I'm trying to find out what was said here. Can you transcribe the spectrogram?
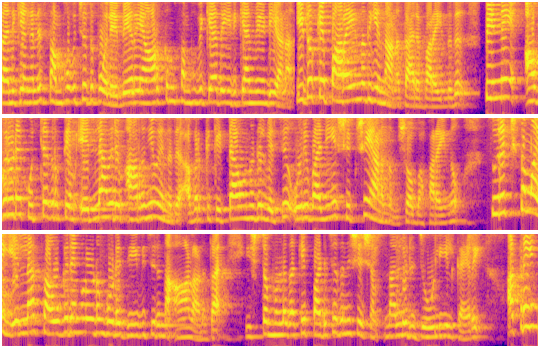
തനിക്ക് അങ്ങനെ സംഭവിച്ചതുപോലെ വേറെ ആർക്കും സംഭവിക്കാതെ ഇരിക്കാൻ വേണ്ടിയാണ് ഇതൊക്കെ പറയുന്നത് എന്നാണ് താരം പറയുന്നത്. പിന്നെ അവരുടെ കുറ്റകൃത്യം എല്ലാവരും അറിഞ്ഞു എന്നത് അവർക്ക് കിട്ടാവുന്നതിൽ വെച്ച് ഒരു വലിയ ശിക്ഷയാണെന്നും ശോഭ പറയുന്നു. സുരക്ഷിതമായി എല്ലാ സൗകര്യങ്ങളോടും കൂടെ ജീവിച്ചിരുന്ന ആളാണ് താൻ. ഇഷ്ടമുള്ളതൊക്കെ പഠിച്ചതിനു ശേഷം നല്ലൊരു ജോലിയിൽ കയറി. അത്രയും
